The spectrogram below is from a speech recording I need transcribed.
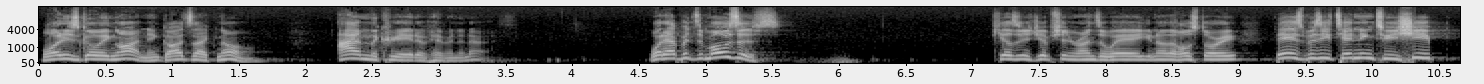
What is going on? And God's like, no, I'm the creator of heaven and earth. What happened to Moses? Kills an Egyptian, runs away. You know the whole story. There he's busy tending to his sheep,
